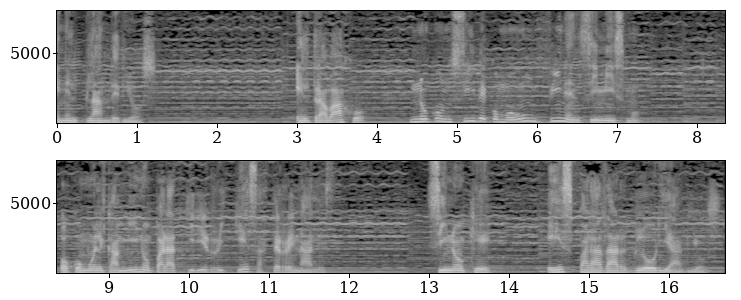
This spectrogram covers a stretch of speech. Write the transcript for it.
en el plan de Dios. El trabajo no concibe como un fin en sí mismo o como el camino para adquirir riquezas terrenales, sino que es para dar gloria a Dios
